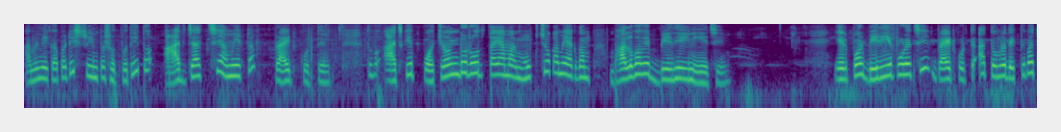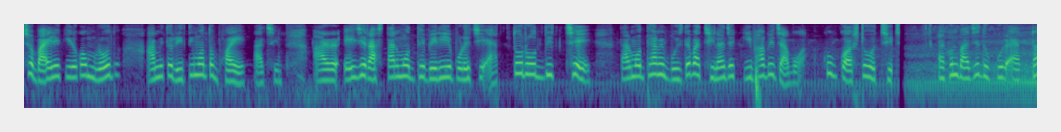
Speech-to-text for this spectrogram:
আমি মেকআপ আর্টিস্ট রিম্পা সতপতি, তো আজ যাচ্ছি আমি একটা ব্রাইড করতে। তো আজকে প্রচণ্ড রোদ, তাই আমার মুখ চোখ আমি একদম ভালোভাবে বেঁধেই নিয়েছি। এরপর বেরিয়ে পড়েছি ব্রাইড করতে। আর তোমরা দেখতে পাচ্ছ বাইরে কীরকম রোদ, আমি তো রীতিমতো ভয়ে আছি। আর এই যে রাস্তার মধ্যে বেরিয়ে পড়েছি, এত রোদ দিচ্ছে, তার মধ্যে আমি বুঝতে পারছি না যে কীভাবে যাব। খুব কষ্ট হচ্ছে। এখন বাজে দুপুর একটা,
